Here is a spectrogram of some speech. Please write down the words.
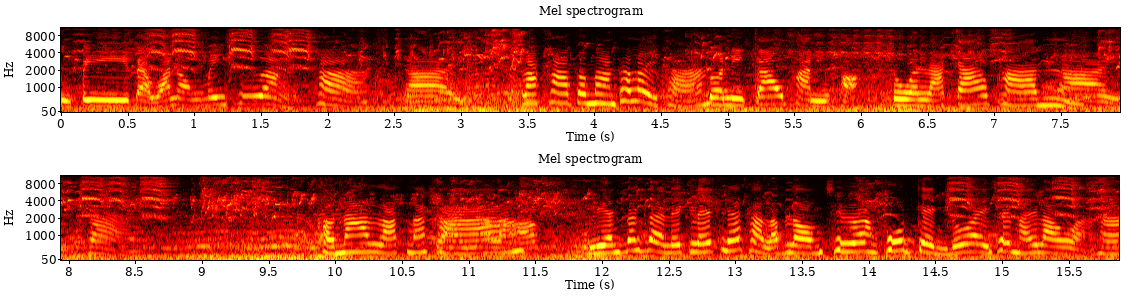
1 ปี แต่ว่าน้องไม่เชื่องค่ะ ใช่ราคาประมาณเท่าไหร่คะตัวนี้ 9,000 ค่ะ ตัวละ 9,000ใช่ค่ะ เขาน่ารักนะคะน่ารัก เลี้ยงตั้งแต่เล็กๆเนี่ยค่ะ รับรองเชื่องพูดเก่งด้วยใช่ไหมเราอะฮะ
